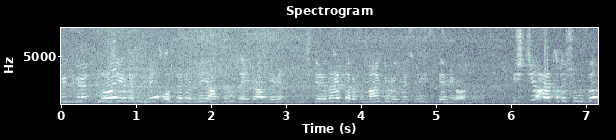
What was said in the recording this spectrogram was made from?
Çünkü Doro yönetimi otel önüne yaptığımız eylemlerin müşteriler tarafından görülmesini istemiyor. İşçi arkadaşımızın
